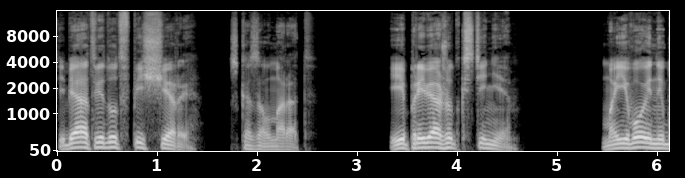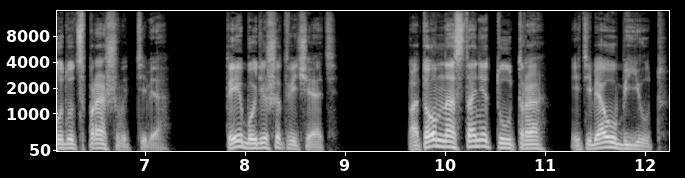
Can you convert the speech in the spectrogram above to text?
«Тебя отведут в пещеры», — сказал Марат, — «и привяжут к стене. Мои воины будут спрашивать тебя. Ты будешь отвечать. Потом настанет утро, и тебя убьют.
